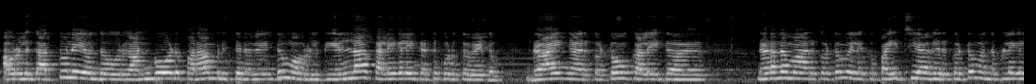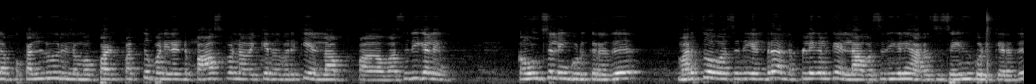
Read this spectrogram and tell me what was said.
அவர்களுக்கு அத்துணை அந்த ஒரு அன்போடு பராமரித்திட வேண்டும். அவர்களுக்கு எல்லா கலைகளையும் கற்றுக் கொடுக்க வேண்டும். டிராயிங்காக இருக்கட்டும் கலை க- இருக்கட்டும் இல்லை பயிற்சியாக இருக்கட்டும் அந்த பிள்ளைகளை கல்லூரி நம்ம ப பத்து பன்னிரெண்டு பாஸ் பண்ண வைக்கிறது வரைக்கும் எல்லா ப வசதிகளையும் கவுன்சிலிங் கொடுக்கறது மருத்துவ வசதி என்று அந்த பிள்ளைகளுக்கு எல்லா வசதிகளையும் அரசு செய்து கொடுக்கிறது.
